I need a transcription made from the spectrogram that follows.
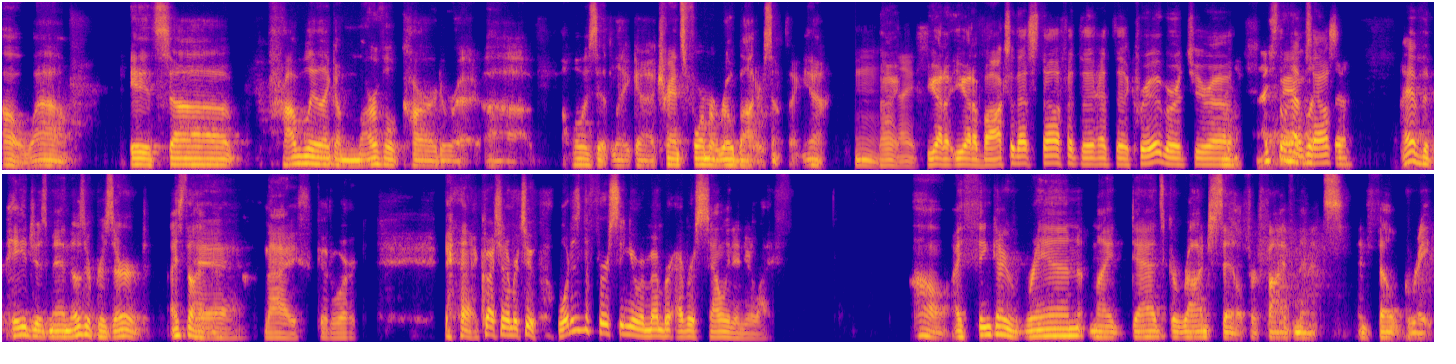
Oh, wow. It's uh, probably like a Marvel card or a, uh, what was it, like a Transformer robot or something. Yeah. Mm, Nice. nice. You got a you got a box of that stuff at the at the crib or at your uh I still have like, house? the- I have the pages, man. Those are preserved. I still have them. Yeah, nice. Good work. Question number two. What is the first thing you remember ever selling in your life? Oh, I think I ran my dad's garage sale for five minutes and felt great.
